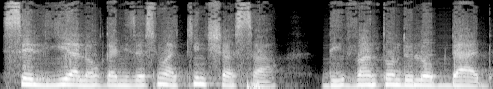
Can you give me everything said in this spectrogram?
celle liée à l'organisation à Kinshasa des 20 ans de l'OBDAD.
